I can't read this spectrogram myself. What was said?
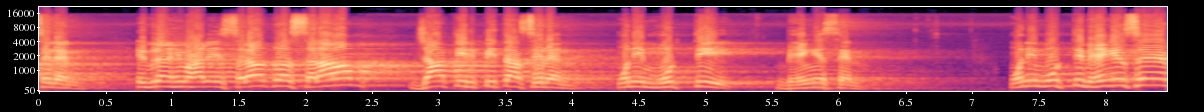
ছিলেন ইব্রাহিম আলী সালাম জাতির পিতা ছিলেন উনি মূর্তি ভেঙেছেন উনি মূর্তি ভেঙেছেন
